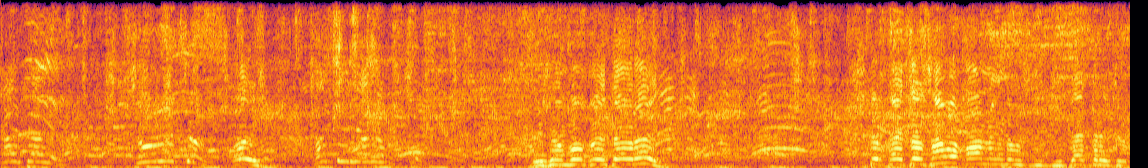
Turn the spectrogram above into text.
kantarı. Çoğuracağım. Hayır. Kantarı yana tutacağım. Nişan bak kaytar ay. Şükür kaytarsan bak kanını da getireceğim.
